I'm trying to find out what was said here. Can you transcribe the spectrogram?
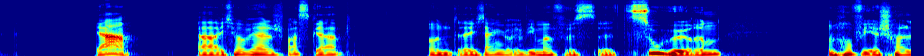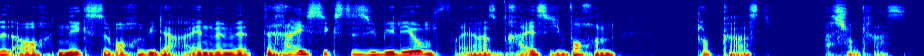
ja, äh, ich hoffe, ihr hattet Spaß gehabt. Und äh, ich danke wie immer fürs äh, Zuhören und hoffe, ihr schaltet auch nächste Woche wieder ein, wenn wir 30. Jubiläum feiern, also 30 Wochen Shopcast. Das ist schon krass.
